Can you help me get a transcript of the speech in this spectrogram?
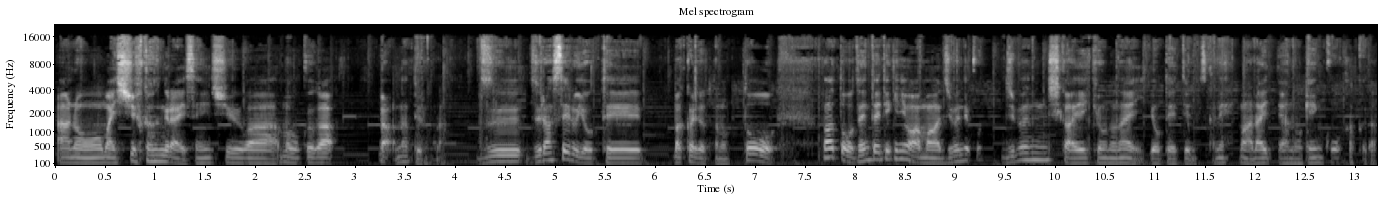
あのまあ一週間ぐらい先週は、まあ僕が、まあなんていうのかな、ず、ずらせる予定ばっかりだったのと、まああと全体的にはまあ自分で、自分しか影響のない予定っていうんですかね、まあ来、あの原稿書くだっ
